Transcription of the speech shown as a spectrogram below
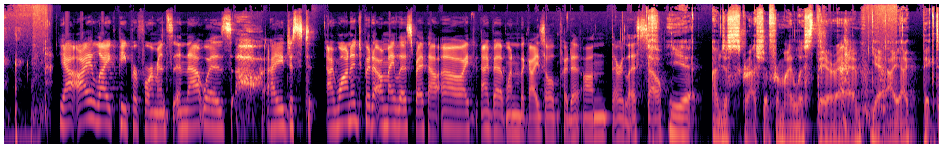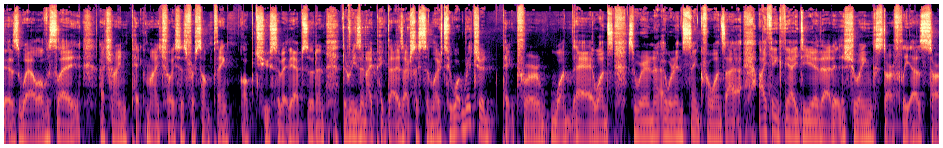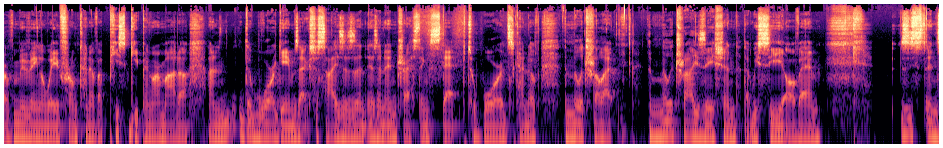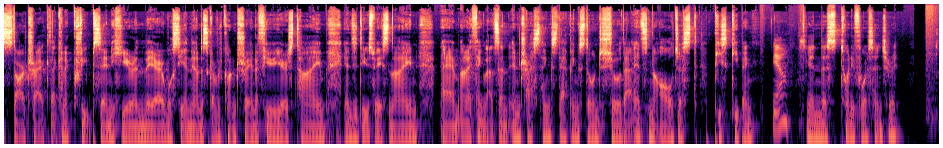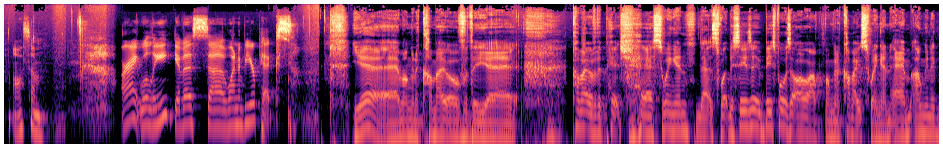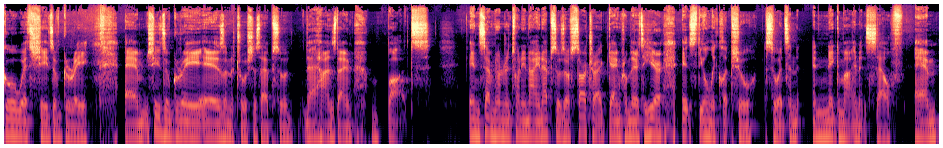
Yeah, I like peak performance, and that was oh, I just I wanted to put it on my list, but I thought, oh, I I bet one of the guys will put it on their list. So yeah, I've just scratched it from my list there. Um, yeah, I, I, picked it as well. Obviously, I, I, try and pick my choices for something obtuse about the episode, and the reason I picked that is actually similar to what Richard picked for one uh, once. So we're in we're in sync for once. I I think the idea that it's showing Starfleet as sort of moving away from kind of a peacekeeping armada and the war games exercises is an, is an interesting step towards kind of the military the militarization that we see of um, in Star Trek that kind of creeps in here and there. We'll see it in the Undiscovered Country in a few years' time into Deep Space Nine, um, and I think that's an interesting stepping stone to show that it's not all just peacekeeping. Yeah. In this 24th century. Awesome. All right, well, Lee, give us uh, one of your picks. Yeah, um, I'm going to come out of the uh, come out of the pitch uh, swinging. That's what they say. Is it baseball? Is it? Oh, I'm going to come out swinging. Um, I'm going to go with Shades of Grey. Um, Shades of Grey is an atrocious episode, uh, hands down. But in 729 episodes of Star Trek, getting from there to here, it's the only clip show, so it's an enigma in itself. Um,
